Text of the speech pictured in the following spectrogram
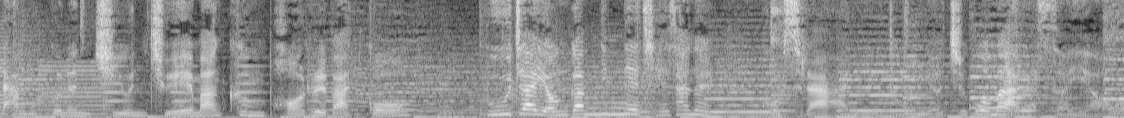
나무꾼은 지은 죄만큼 벌을 받고 부자 영감님네 재산을 고스란히 돌려주고 말았어요.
